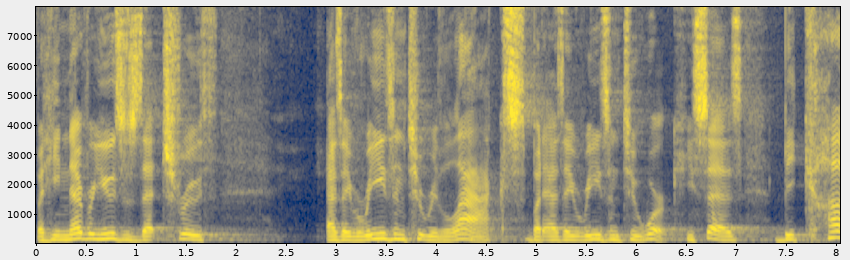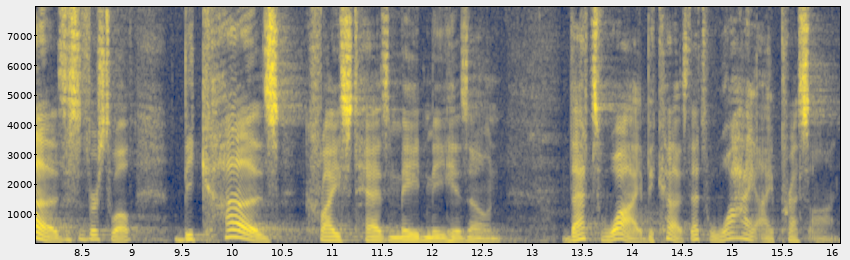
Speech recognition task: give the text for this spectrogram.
But he never uses that truth as a reason to relax, but as a reason to work. He says, Because, this is verse 12, because Christ has made me his own. That's why, because, that's why I press on.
